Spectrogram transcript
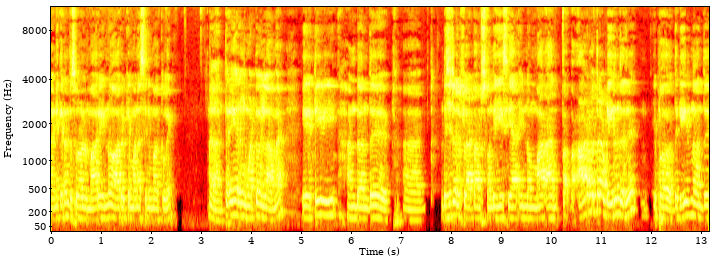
நினைக்கிறேன். அந்த சூழல் மாறி இன்னும் ஆரோக்கியமான சினிமாக்களை திரையரங்கு மட்டும் இல்லாமல் டிவி அண்ட் வந்து டிஜிட்டல் பிளாட்ஃபார்ம்ஸ்க்கு வந்து ஈஸியாக இன்னும் மா ஆரம்பத்தில் அப்படி இருந்தது. இப்போ திடீர்னு வந்து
